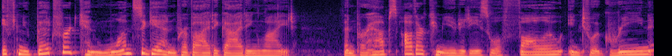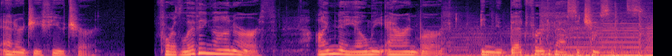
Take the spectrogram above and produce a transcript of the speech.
If New Bedford can once again provide a guiding light, then perhaps other communities will follow into a green energy future. For Living on Earth, I'm Naomi Arenberg in New Bedford, Massachusetts.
